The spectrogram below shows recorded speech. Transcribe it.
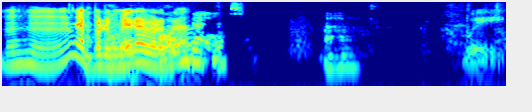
Ujú, la En primera, ¿verdad? Ajá. Wait.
